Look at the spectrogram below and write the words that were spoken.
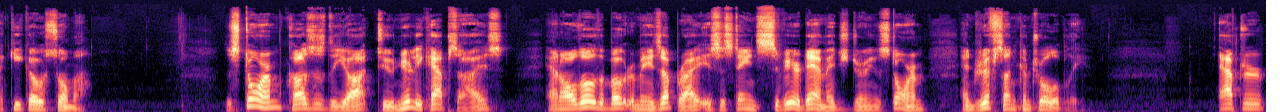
Akiko Soma. The storm causes the yacht to nearly capsize, and although the boat remains upright, it sustains severe damage during the storm and drifts uncontrollably. After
